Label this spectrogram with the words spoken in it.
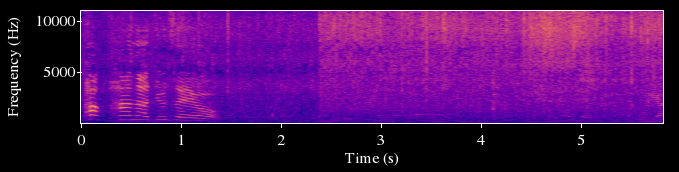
팝 하나 주세요. 우야.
